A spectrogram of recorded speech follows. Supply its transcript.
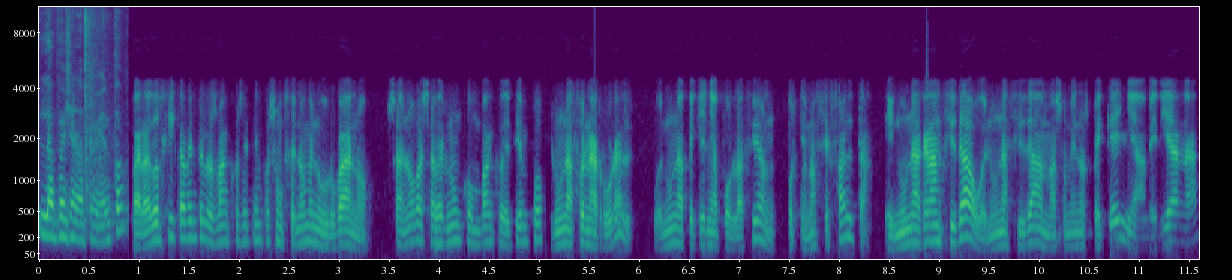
la fecha de nacimiento. Paradójicamente, los bancos de tiempo es un fenómeno urbano. O sea, no vas a ver nunca un banco de tiempo en una zona rural o en una pequeña población, porque no hace falta. En una gran ciudad o en una ciudad más o menos pequeña, mediana,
